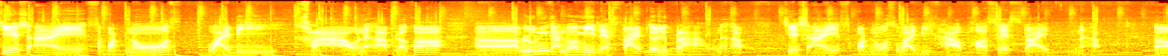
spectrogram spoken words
GHI Spot Nose YB Cloud นะครับแล้วก็ลุ้นกันว่ามี Red Stripe ด้วยหรือเปล่านะครับ GHI Spot Nose YB Cloud Post Red Stripe นะครับก็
